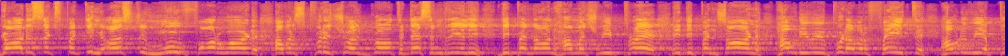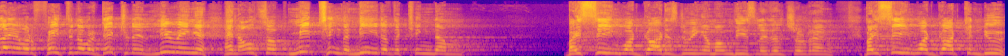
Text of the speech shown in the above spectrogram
God is expecting us to move forward. Our spiritual growth doesn't really depend on how much we pray, it depends on how do we put our faith, how do we apply our faith in our day to day living, and also meeting the need of the kingdom by seeing what God is doing among these little children, by seeing what God can do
